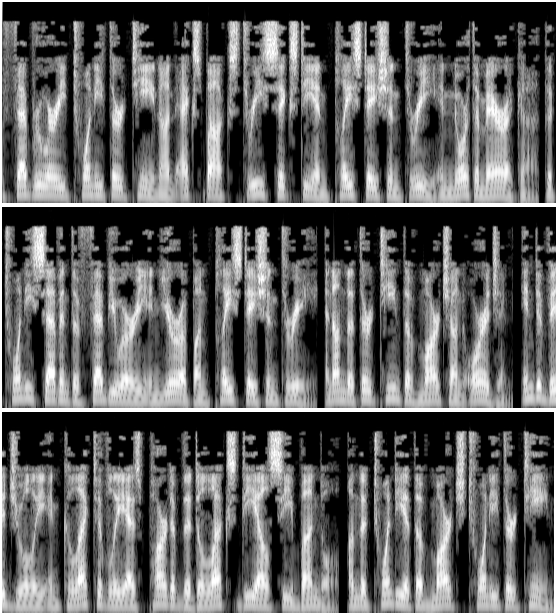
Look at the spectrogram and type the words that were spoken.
February 2013 on Xbox 360 and PlayStation 3 in North America the 27th of February in Europe on PlayStation 3, and on 13 March on Origin, individually and collectively as part of the Deluxe DLC bundle. On 20 March 2013,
